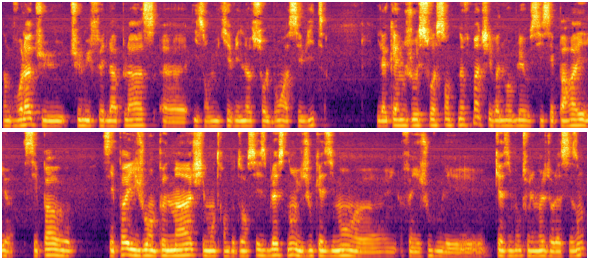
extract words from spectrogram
Donc voilà, tu, tu, lui fais de la place. ils ont mis Kevin Love sur le banc assez vite. Il a quand même joué 69 matchs, Evan Mobley aussi. C'est pareil, c'est pas c'est pas il joue un peu de match, il montre un peu de potentiel, il se blesse. Non, il joue quasiment, euh, enfin il joue les, quasiment tous les matchs de la saison.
